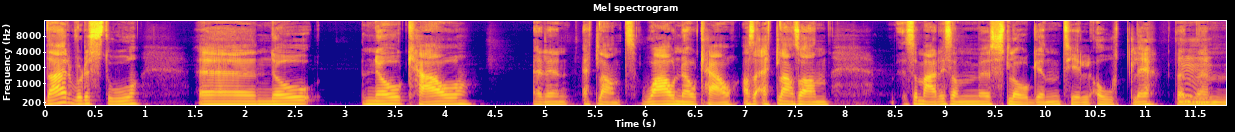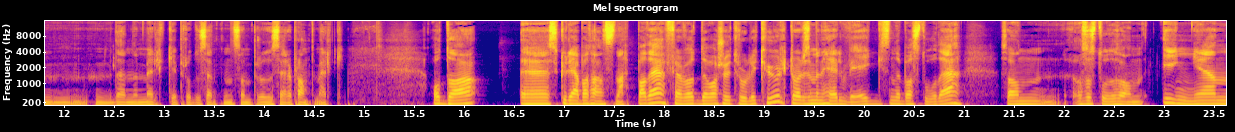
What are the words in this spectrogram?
der hvor det sto uh, no, no cow Eller et eller annet. Wow, no cow. Altså et eller annet sånn som er liksom slogan til Oatly, den, mm. denne, melkeprodusenten som produserer plantemelk. Og da eh, skulle jeg bare ta en snap av det, for det var, det var så utrolig kult. Det var liksom en hel vegg som det bare sto det. Sånn, og så sto det sånn Ingen,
